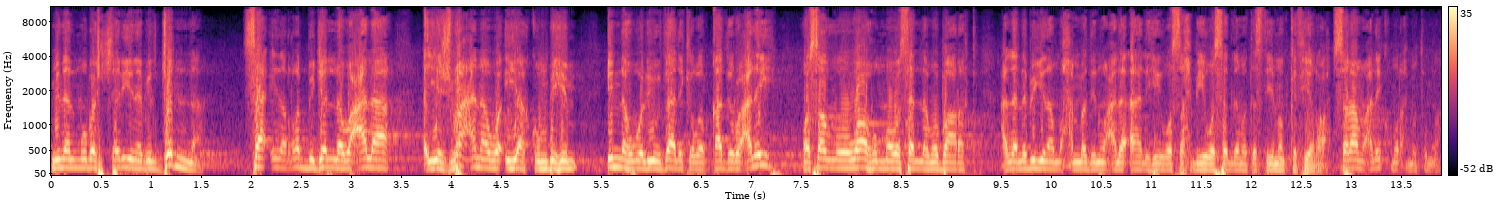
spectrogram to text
من المبشرين بالجنة. سائل الرب جل وعلا أن يجمعنا وإياكم بهم. إنه ولي ذلك والقادر عليه. وصلى اللهم وسلم وبارك على نبينا محمد وعلى آله وصحبه وسلم تسليما كثيرا. السلام عليكم ورحمة الله.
